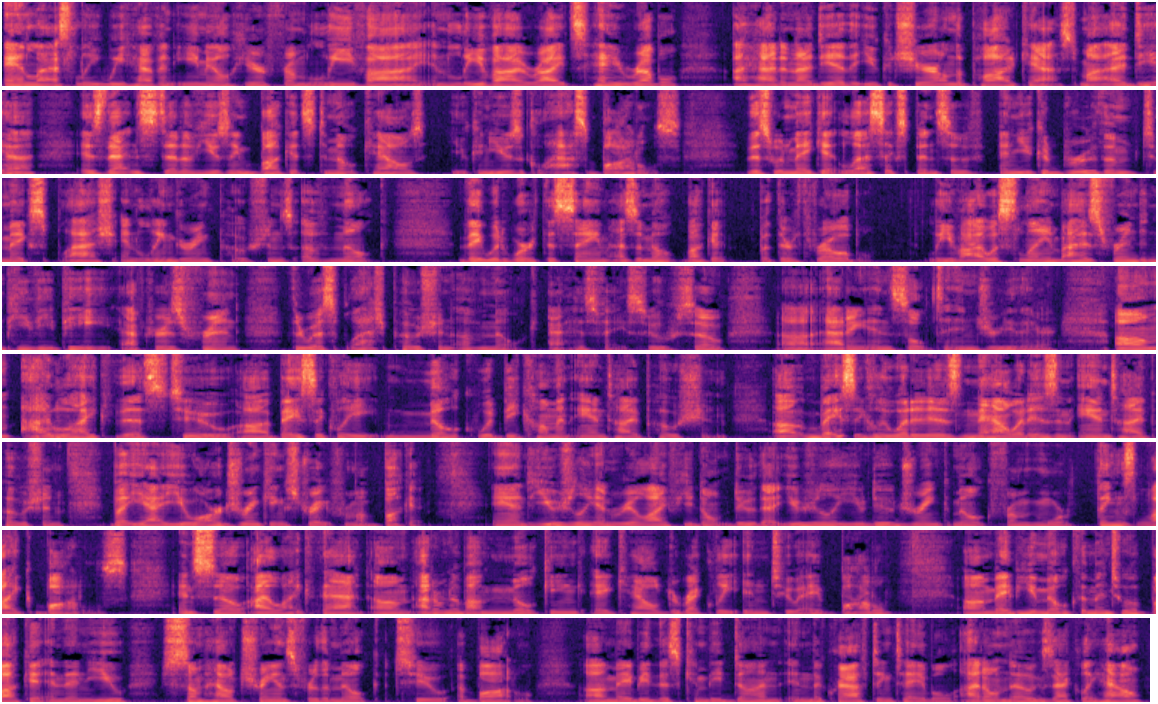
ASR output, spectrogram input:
And lastly, we have an email here from Levi. And Levi writes Hey, Rebel, I had an idea that you could share on the podcast. My idea is that instead of using buckets to milk cows, you can use glass bottles. This would make it less expensive, and you could brew them to make splash and lingering potions of milk. They would work the same as a milk bucket, but they're throwable. Levi was slain by his friend in PvP after his friend threw a splash potion of milk at his face. Ooh, so uh, adding insult to injury there. Um, I like this too. Uh, basically, milk would become an anti potion. Uh, basically, what it is now, it is an anti potion, but yeah, you are drinking straight from a bucket. And usually in real life, you don't do that. Usually you do drink milk from more things like bottles. And so I like that. Um, I don't know about milking a cow directly into a bottle. Um, maybe you milk them into a bucket and then you somehow transfer the milk to a bottle. Uh, maybe this can be done in the crafting table. I don't know exactly how,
